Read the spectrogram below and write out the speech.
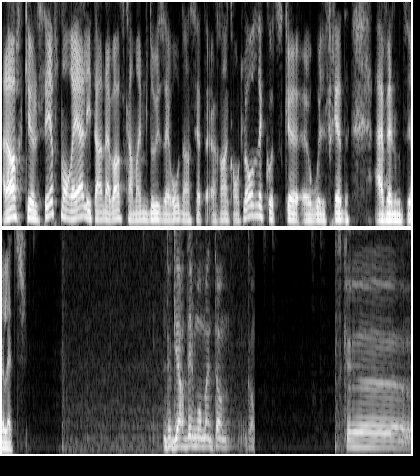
alors que le CF Montréal est en avance quand même 2-0 dans cette rencontre-là? On écoute ce que euh, Wilfred avait à nous dire là-dessus. De garder le momentum. Parce que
